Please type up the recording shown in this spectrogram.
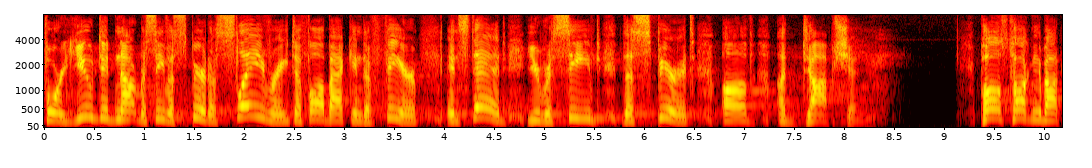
"For you did not receive a spirit of slavery to fall back into fear; instead, you received the spirit of adoption." Paul's talking about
